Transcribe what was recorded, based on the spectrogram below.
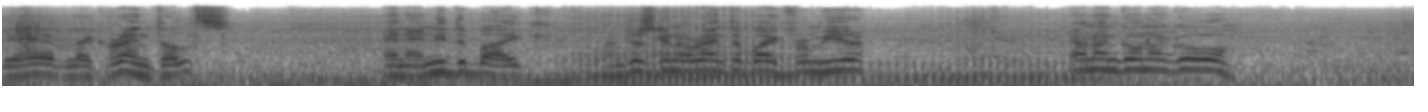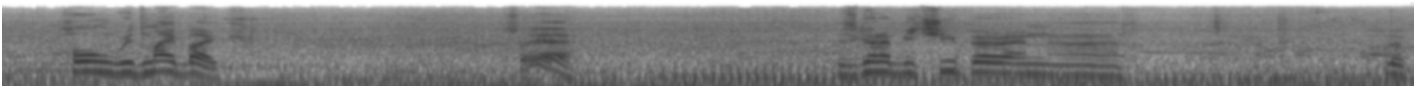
they have like rentals and I need the bike, I'm just gonna rent a bike from here and I'm gonna go home with my bike. So yeah, it's gonna be cheaper and uh, look,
